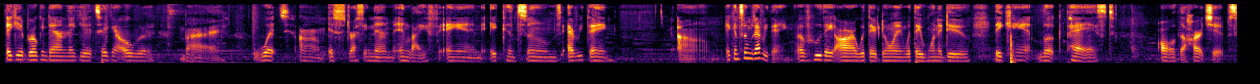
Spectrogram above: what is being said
they get broken down, they get taken over by what um, is stressing them in life, and it consumes everything. Um, it consumes everything of who they are, what they're doing, what they want to do. They can't look past all the hardships.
